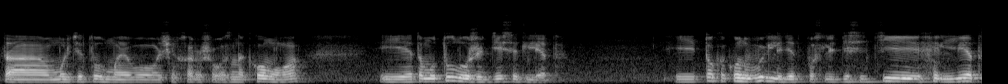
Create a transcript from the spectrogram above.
Это мультитул моего очень хорошего знакомого. И этому тулу уже 10 лет. И то, как он выглядит после 10 лет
